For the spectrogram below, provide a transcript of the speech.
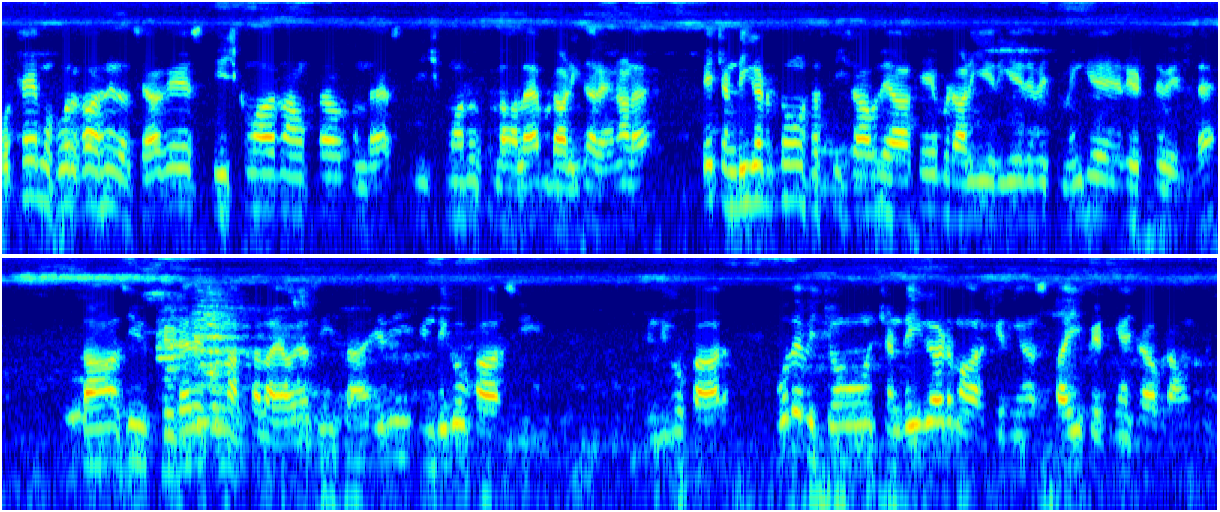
ਉੱਥੇ ਮਖੂਰ ਖਾਸ ਨੇ ਦੱਸਿਆ ਕਿ ਸਤੀਸ਼ ਕੁਮਾਰ ਨਾਮ ਦਾ ਬੰਦਾ ਹੈ। ਸਤੀਸ਼ ਕੁਮਾਰ ਉਹ ਫਿਲਹਾਲ ਹੈ, ਬਡਾਲੀ ਦਾ ਰਹਿਣ ਵਾਲਾ ਹੈ। ਇਹ ਚੰਡੀਗੜ੍ਹ ਤੋਂ ਸਸਤੀ ਸ਼ਰਾਬ ਲਿਆ ਕੇ ਬਡਾਲੀ ਏਰੀਏ ਦੇ ਵਿੱਚ ਮਹਿੰਗੇ ਰੇਟ ਤੇ ਵੇਚਦਾ ਤਾਂ ਅਸੀਂ ਖੇੜੇ ਦੇ ਕੋਲ ਨਾਕਾ ਲਾਇਆ ਹੋਇਆ ਸੀ। ਤਾਂ ਇਹਦੀ ਇੰਡੀਗੋ ਕਾਰ ਸੀ। ਇੰਡੀਗੋ ਕਾਰ। ਉਹਦੇ ਵਿੱਚੋਂ ਚੰਡੀਗੜ੍ਹ ਮਾਰਕੇ ਦੀਆਂ 27 ਪੇਟੀਆਂ ਸ਼ਰਾਬ ਬਰਾਮਦ ਹੋਈਆਂ।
